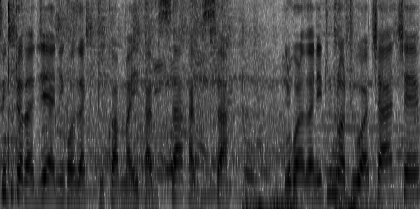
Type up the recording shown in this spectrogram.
Sikutarajia ni kwanza kitu kama hii kabisa kabisa. Nilikuwa nadhani tu watu wachache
